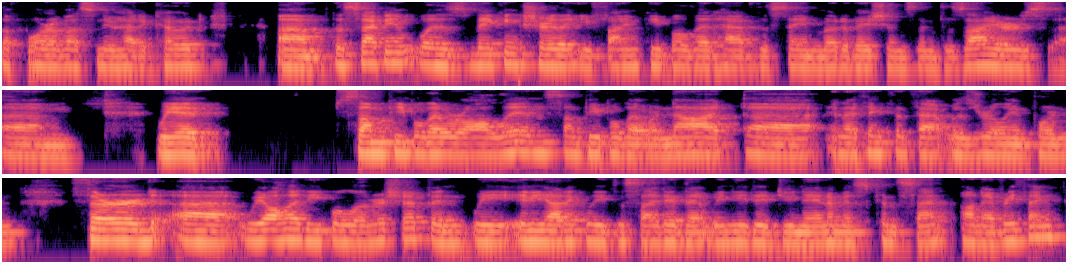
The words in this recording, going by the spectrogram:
the four of us knew how to code. Um, the second was making sure that you find people that have the same motivations and desires. Um, we had some people that were all in, some people that were not. Uh, and I think that that was really important. Third, uh, we all had equal ownership, and we idiotically decided that we needed unanimous consent on everything.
